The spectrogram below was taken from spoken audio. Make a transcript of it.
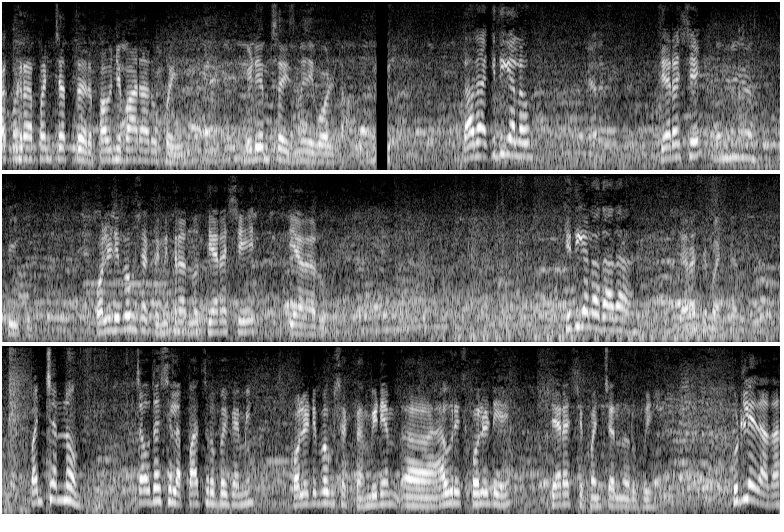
अकरा पंच्याहत्तर पावणे बारा रुपये. मीडियम साईजमध्ये गोल्टा दादा किती गेला हो? तेराशे? ठीक आहे. क्वालिटी बघू शकता मित्रांनो तेराशे तेरा रुपये. किती गेला दादा? तेराशे पंच्याहत्तर. पंच्याण्णव. चौदाशेला पाच रुपये कमी. क्वालिटी बघू शकता. मीडियम ॲव्हरेज क्वालिटी आहे. तेराशे पंच्याण्णव रुपये. कुठले दादा?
